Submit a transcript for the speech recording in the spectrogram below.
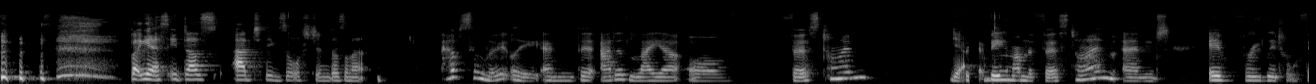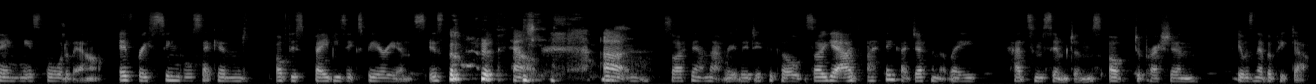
but yes, it does add to the exhaustion, doesn't it? Absolutely. And the added layer of first time. Yeah. Being a mum the first time and every little thing is thought about. Every single second of this baby's experience is thought about. um, so I found that really difficult. So yeah, I, I think I definitely had some symptoms of depression. It was never picked up.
